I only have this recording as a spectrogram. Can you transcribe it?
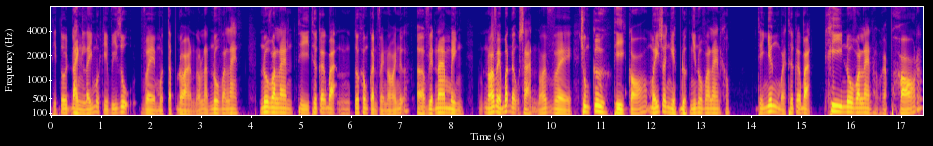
thì tôi đành lấy một cái ví dụ về một tập đoàn đó là Novaland Novaland thì thưa các bạn tôi không cần phải nói nữa. Ở Việt Nam mình nói về bất động sản, nói về chung cư thì có mấy doanh nghiệp được như Novaland không? Thế nhưng mà thưa các bạn, khi Novaland họ gặp khó đó,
